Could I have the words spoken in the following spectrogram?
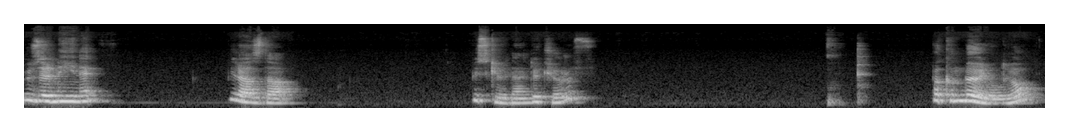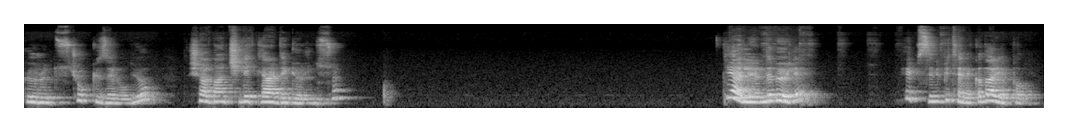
Üzerine yine biraz daha bisküviden döküyoruz. Bakın böyle oluyor. Görüntüsü çok güzel oluyor. Dışarıdan çilekler de görünsün. Diğerlerini de böyle hepsini bitene kadar yapalım.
